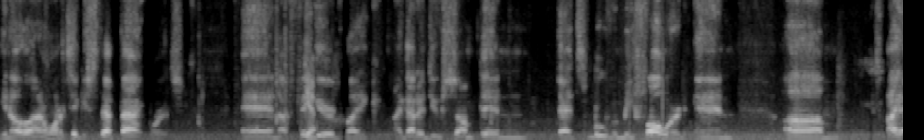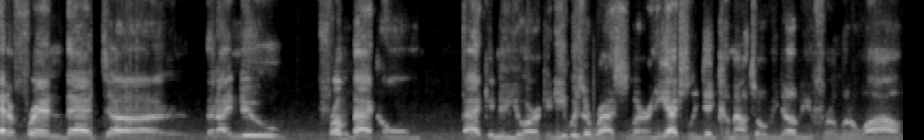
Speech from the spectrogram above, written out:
You know, I don't want to take a step backwards. And I figured, yeah. like, I got to do something that's moving me forward. And um, I had a friend that uh, that I knew from back home, back in New York, and he was a wrestler, and he actually did come out to OVW for a little while,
